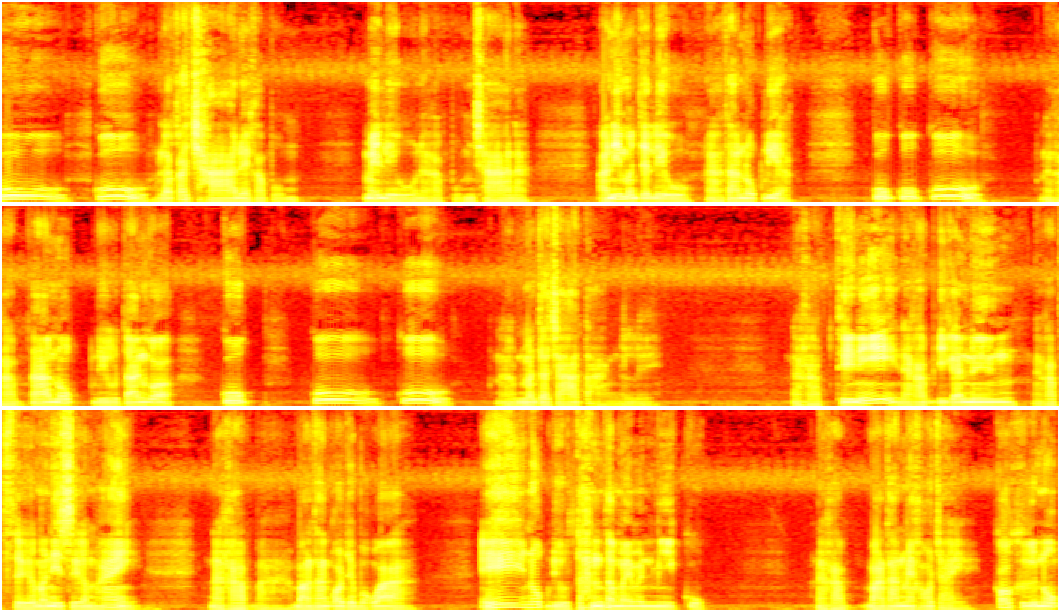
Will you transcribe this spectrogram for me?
กู้กู้แล้วก็ช้าด้วยครับ ผมไม่เร็วนะครับ ผมช้านะ อันนี้มันจะเร็วนะถ้านกเรียกกูกูกู้นะครับ ถ้านกหลิวตันก็กุกกู้กู้นะครับมันจะช้าต่างกันเลย นะครับ ทีนี้นะครับอีกอันนึงนะครับเสริมอันนี้เสริมให้นะครับ บางท่านก็จะบอกว่า เอ๊ะนกหลิวตันทำไมมันมีกุกนะครับ บางท่านไม่เข้าใจ ก็คือนก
